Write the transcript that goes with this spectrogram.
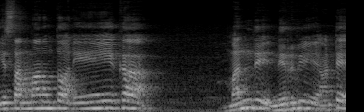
ఈ సన్మానంతో అనేక మంది నిర్వి అంటే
